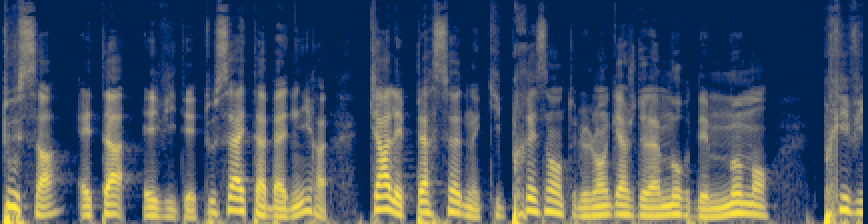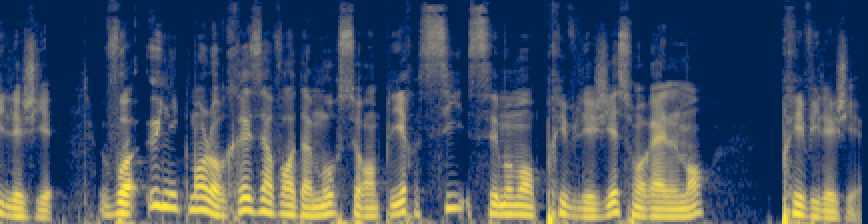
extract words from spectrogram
tout ça est à éviter, tout ça est à bannir, car les personnes qui présentent le langage de l'amour des moments privilégiés voient uniquement leur réservoir d'amour se remplir si ces moments privilégiés sont réellement privilégiés.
